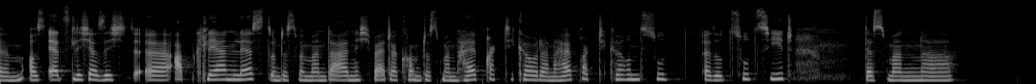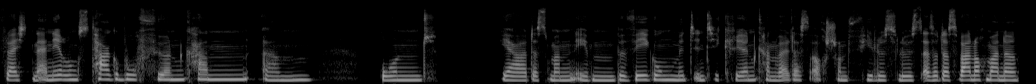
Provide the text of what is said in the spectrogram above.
ähm, aus ärztlicher Sicht äh, abklären lässt und dass wenn man da nicht weiterkommt, dass man einen Heilpraktiker oder eine Heilpraktikerin zu, also zuzieht, dass man äh, vielleicht ein Ernährungstagebuch führen kann. Ähm, und ja, dass man eben Bewegung mit integrieren kann, weil das auch schon vieles löst. Also das war nochmal eine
